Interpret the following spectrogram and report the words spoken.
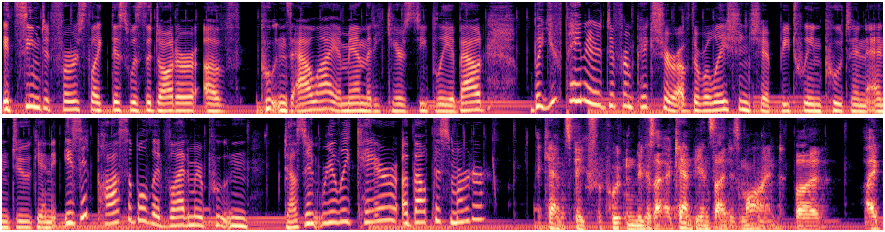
It seemed at first like this was the daughter of Putin's ally, a man that he cares deeply about. But you've painted a different picture of the relationship between Putin and Dugin. Is it possible that Vladimir Putin doesn't really care about this murder? I can't speak for Putin because I can't be inside his mind, but I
